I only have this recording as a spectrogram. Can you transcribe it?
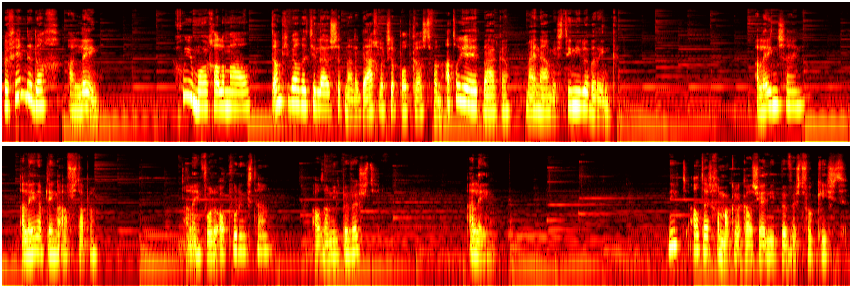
Begin de dag alleen. Goedemorgen allemaal. Dankjewel dat je luistert naar de dagelijkse podcast van Atelier Het Baken. Mijn naam is Tini Lubberink. Alleen zijn. Alleen op dingen afstappen. Alleen voor de opvoeding staan. Al dan niet bewust. Alleen. Niet altijd gemakkelijk als er niet bewust voor kiest.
